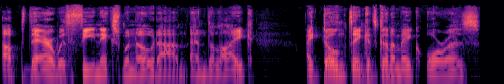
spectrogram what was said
up there with Phoenix, Winota, and, and the like. I don't think it's gonna make Auras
